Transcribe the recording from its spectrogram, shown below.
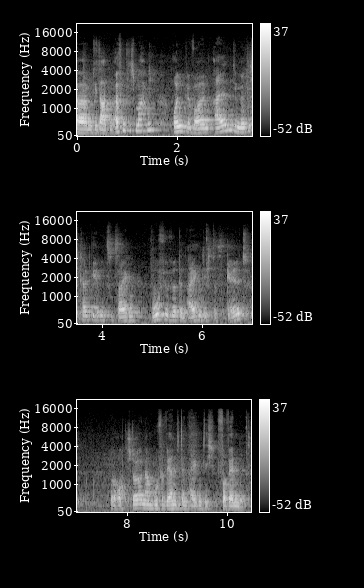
ähm, die Daten öffentlich machen und wir wollen allen die Möglichkeit geben zu zeigen, wofür wird denn eigentlich das Geld oder auch die Steuernahmen, wofür werden die denn eigentlich verwendet.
